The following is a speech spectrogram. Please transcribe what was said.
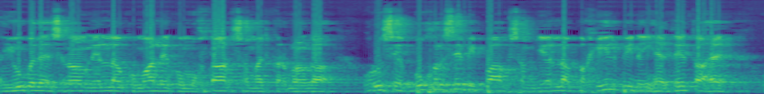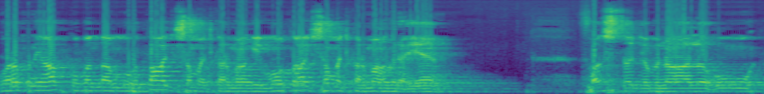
अयूब ने अल्लाह को माले को मुख्तार समझ कर मांगा। और उसे बुखल से भी पाक समझे। अल्लाह बखील भी नहीं है, देता है और अपने आप को बंदा मोहताज समझ कर मांगे, मोहताज समझ कर मांग रहे हैं। फस्त जब नाल हूँ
